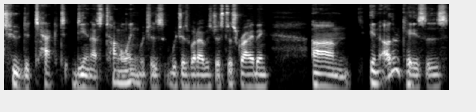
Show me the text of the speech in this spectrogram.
to detect DNS tunneling, which is which is what I was just describing. Um, in other cases,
